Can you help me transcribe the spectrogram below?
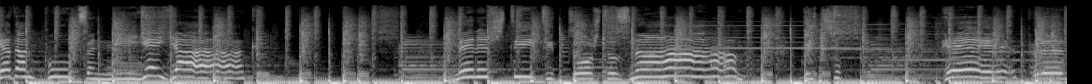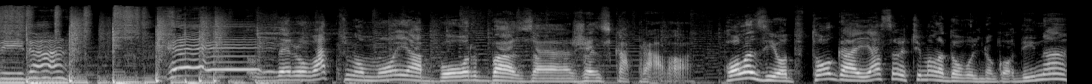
Nijedan pucanj nije jak. Mene štiti to što znam. Biće, he, prvi dan. He, Verovatno moja borba za ženska prava polazi od toga, ja sam već imala dovoljno godina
